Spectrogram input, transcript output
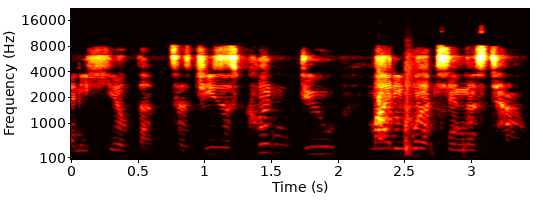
and he healed them. It says Jesus couldn't do mighty works in this town.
